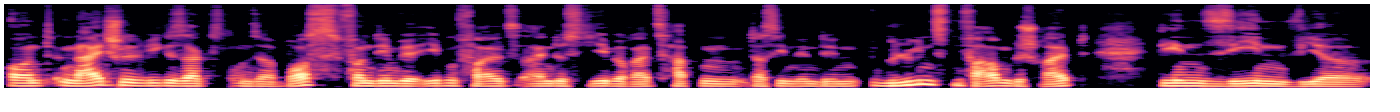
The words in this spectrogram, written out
Und Nigel, wie gesagt, unser Boss, von dem wir ebenfalls ein Dossier bereits hatten, das ihn in den glühendsten Farben beschreibt, den sehen wir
